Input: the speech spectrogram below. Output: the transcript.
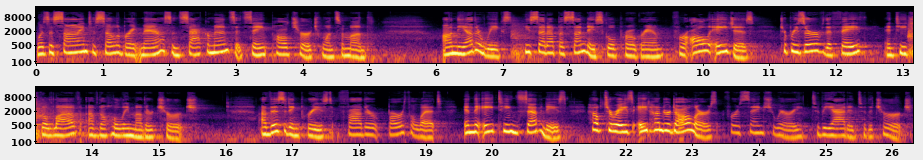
was assigned to celebrate Mass and sacraments at St. Paul Church once a month. On the other weeks, he set up a Sunday school program for all ages to preserve the faith and teach the love of the Holy Mother Church. A visiting priest, Father Bartholet, in the 1870s helped to raise $800 for a sanctuary to be added to the church.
